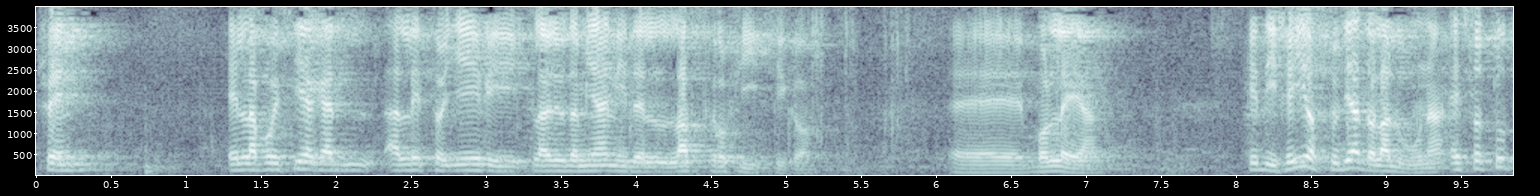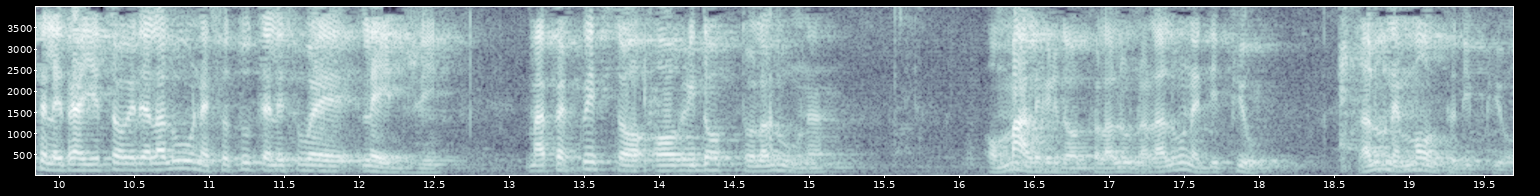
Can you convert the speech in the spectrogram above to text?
Cioè, è la poesia che ha letto ieri Claudio Damiani dell'astrofisico, eh, Bollea, che dice io ho studiato la Luna e so tutte le traiettorie della Luna e so tutte le sue leggi, ma per questo ho ridotto la Luna? Ho male ridotto la Luna, la Luna è di più, la Luna è molto di più.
